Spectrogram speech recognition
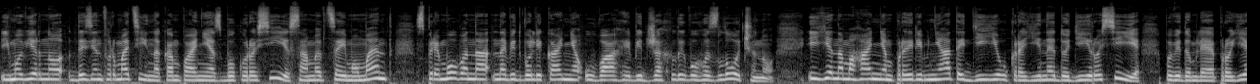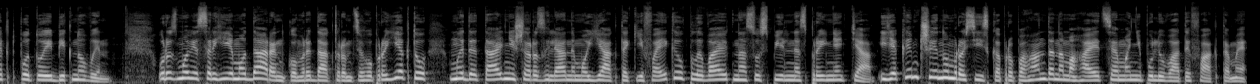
Ймовірно, дезінформаційна кампанія з боку Росії саме в цей момент спрямована на відволікання уваги від жахливого злочину і є намаганням прирівняти дії України до дій Росії. Повідомляє проєкт по той бік новин. У розмові з Сергієм Одаренком, редактором цього проєкту, ми детальніше розглянемо, як такі фейки впливають на суспільне сприйняття і яким чином російська пропаганда намагається маніпулювати фактами,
